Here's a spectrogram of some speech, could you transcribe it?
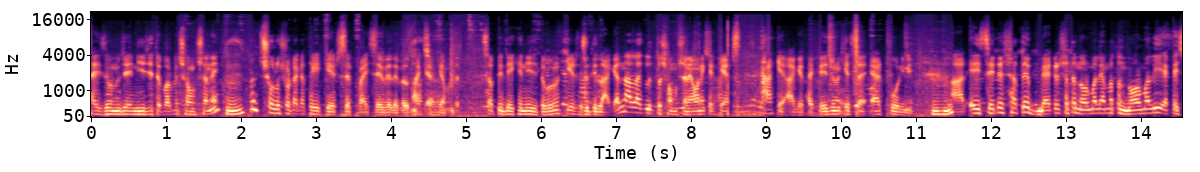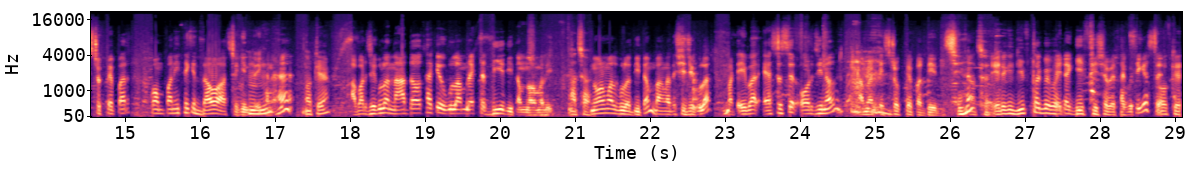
সাইজ অনুযায়ী নিয়ে যেতে পারবেন সমস্যা নেই। ষোলোশো টাকা থেকে কেটস এর প্রাইস অ্যাভেলেবেল থাকে আর কি আমাদের। So, আপনি দেখে নিয়ে যেতে পারবেন। কেটস যদি লাগে না লাগলে তো সমস্যা নেই। অনেকের কেটস থাকে আগে থাকে এই জন্য কেটসটা অ্যাড করিনি। আর এই সেটের সাথে ব্যাটের সাথে নর্মালি আমরা তো নর্মালি একটা স্টক পেপার কোম্পানি থেকে দেওয়া আছে কিন্তু এখানে হ্যাঁ? ওকে আবার যেগুলো না দেওয়া থাকে ওগুলো আমরা একটা দিয়ে দিতাম নর্মালি আচ্ছা। নর্মালগুলো দিতাম বাংলাদেশি যেগুলা। বাট এবার এসএস এর অরিজিনাল আমরা একটা স্টক পেপার দিয়ে দিচ্ছি হ্যাঁ? আচ্ছা এটা কি গিফট থাকবে ভাই? এটা গিফট হিসেবে থাকবে ঠিক আছে? ওকে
